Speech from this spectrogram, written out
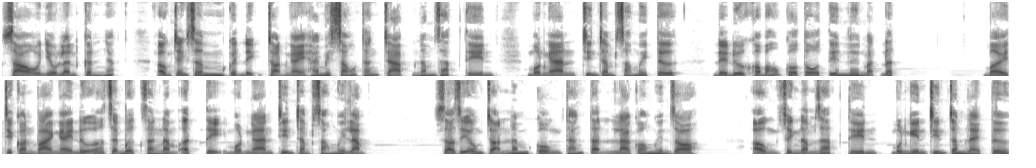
Sau nhiều lần cân nhắc, ông Tránh Sâm quyết định chọn ngày 26 tháng Chạp năm Giáp Thìn 1964 để đưa kho báu cổ tổ tiên lên mặt đất. Bởi chỉ còn vài ngày nữa sẽ bước sang năm Ất Tỵ 1965. Sở dĩ ông chọn năm cùng tháng tận là có nguyên do. Ông sinh năm Giáp Thìn 1904,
